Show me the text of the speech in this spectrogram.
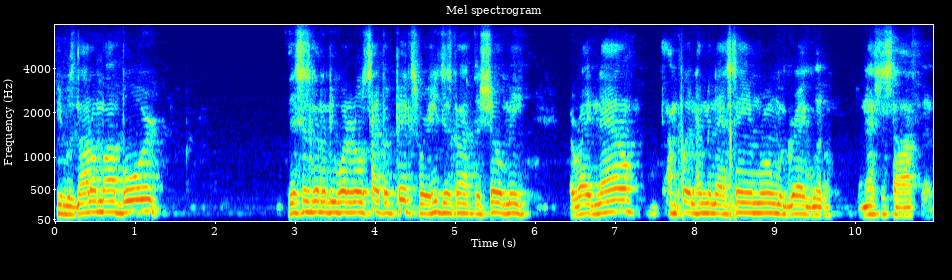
He was not on my board. This is going to be one of those type of picks where he's just going to have to show me. But right now, I'm putting him in that same room with Greg Little, and that's just how I feel.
